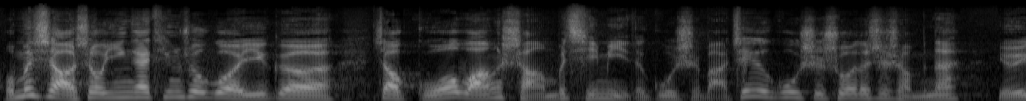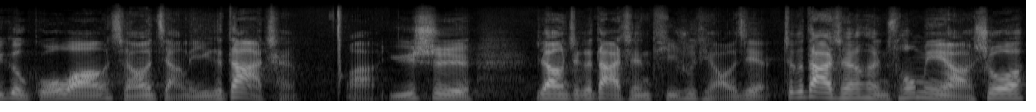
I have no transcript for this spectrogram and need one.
我们小时候应该听说过一个叫“国王赏不起米”的故事吧？这个故事说的是什么呢？有一个国王想要奖励一个大臣啊，于是让这个大臣提出条件。这个大臣很聪明啊，说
